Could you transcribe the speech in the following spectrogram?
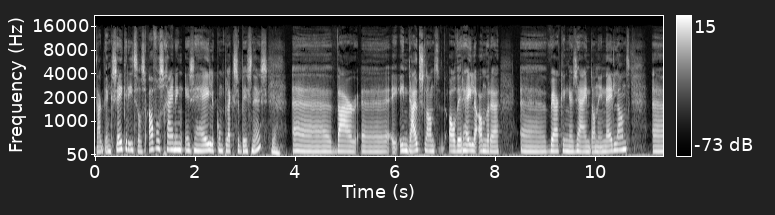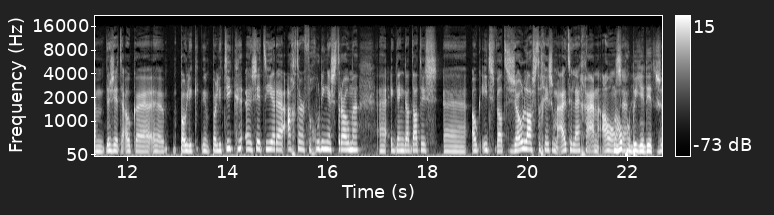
Nou, ik denk zeker iets als afvalscheiding is een hele complexe business. Ja. Uh, waar uh, in Duitsland alweer hele andere uh, werkingen zijn dan in Nederland. Um, er zitten ook uh, uh, politiek, politiek uh, zit hier achter, vergoedingen stromen. ik denk dat dat is ook iets wat zo lastig is om uit te leggen aan al onze... Maar hoe probeer je dit,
